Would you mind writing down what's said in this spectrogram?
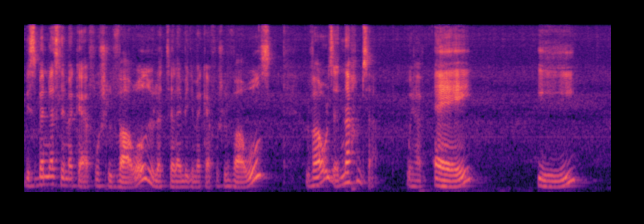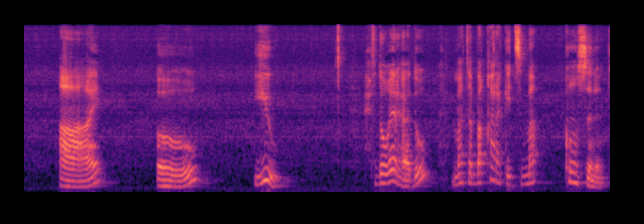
بالنسبة للناس اللي ما كيعرفوش ال vowels ولا التلاميذ اللي ما كيعرفوش ال vowels ال vowels عندنا خمسة. We have a e i o u. حفظوا غير هادو. ما تبقى راه كيتسمى consonant.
